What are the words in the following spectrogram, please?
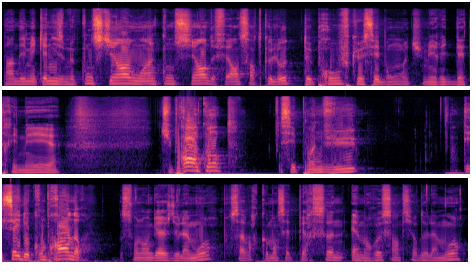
par des mécanismes conscients ou inconscients de faire en sorte que l'autre te prouve que c'est bon, tu mérites d'être aimé. Tu prends en compte ses points de vue, tu de comprendre son langage de l'amour pour savoir comment cette personne aime ressentir de l'amour.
